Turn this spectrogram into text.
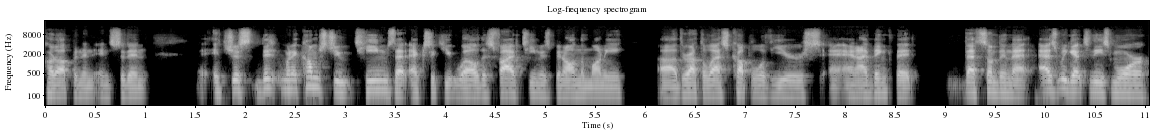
caught up in an incident. It's just this, when it comes to teams that execute well, this five team has been on the money uh, throughout the last couple of years, and I think that that's something that as we get to these more,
